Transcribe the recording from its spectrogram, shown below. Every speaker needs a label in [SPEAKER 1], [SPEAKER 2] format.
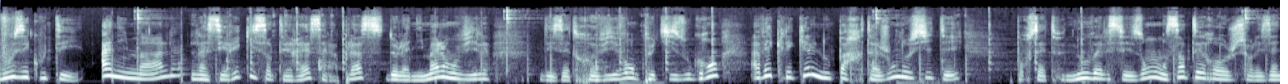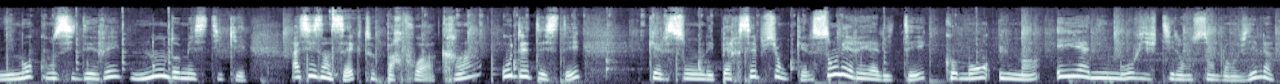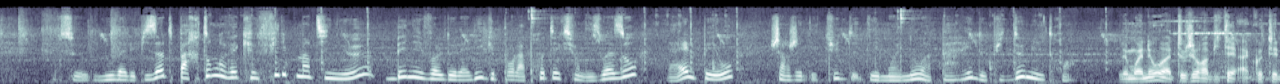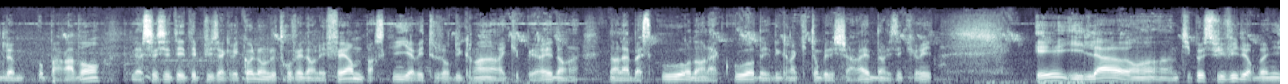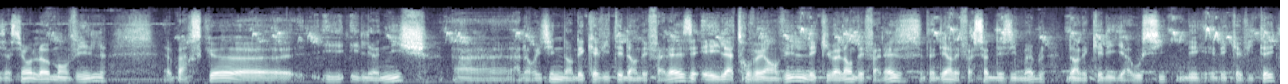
[SPEAKER 1] Vous écoutez Animal, la série qui s'intéresse à la place de l'animal en ville. Des êtres vivants, petits ou grands, avec lesquels nous partageons nos cités. Pour cette nouvelle saison, on s'interroge sur les animaux considérés non domestiqués, à ces insectes parfois craints ou détestés. Quelles sont les perceptions Quelles sont les réalités Comment humains et animaux vivent-ils ensemble en ville? Pour ce nouvel épisode, partons avec Philippe Maintigneux, bénévole de la Ligue pour la protection des oiseaux, la LPO, chargé d'études des moineaux à Paris depuis 2003.
[SPEAKER 2] Le moineau a toujours habité à côté de l'homme. Auparavant, la société était plus agricole, on le trouvait dans les fermes parce qu'il y avait toujours du grain à récupérer dans la, basse-cour, dans la cour, des, grains qui tombaient des charrettes, dans les écuries. Et il a un, un petit peu suivi l'urbanisation, l'homme en ville, parce que euh, il, niche euh, à l'origine dans des cavités, dans des falaises, et il a trouvé en ville l'équivalent des falaises, c'est-à-dire les façades des immeubles dans lesquels il y a aussi des, des cavités.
